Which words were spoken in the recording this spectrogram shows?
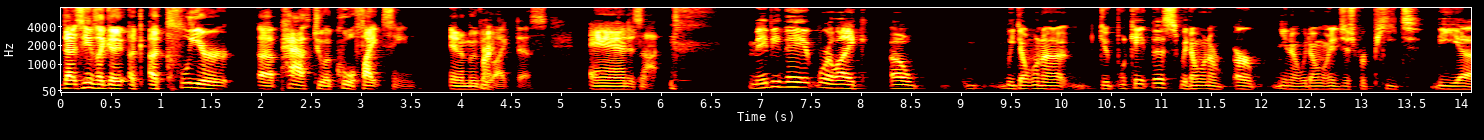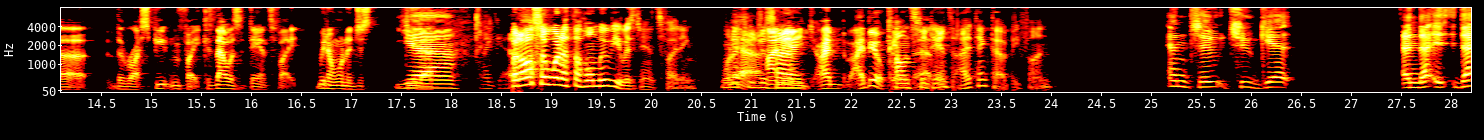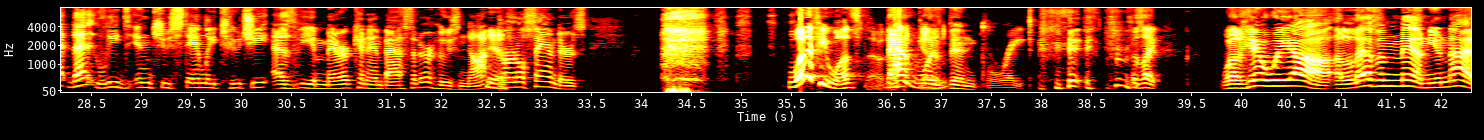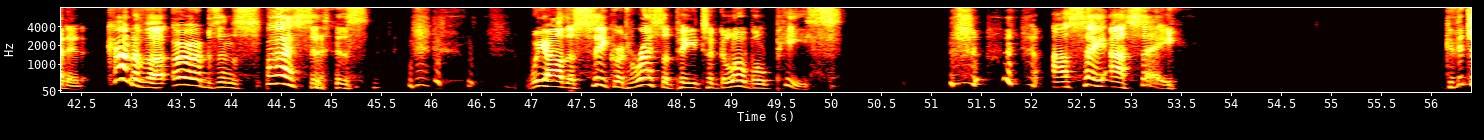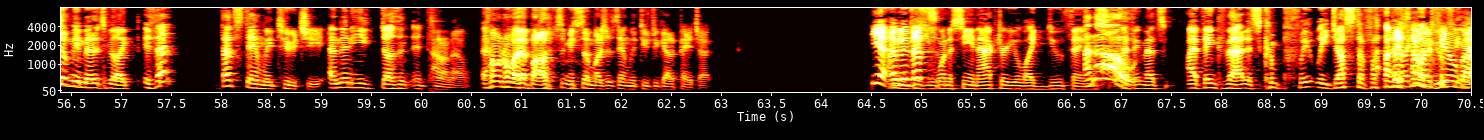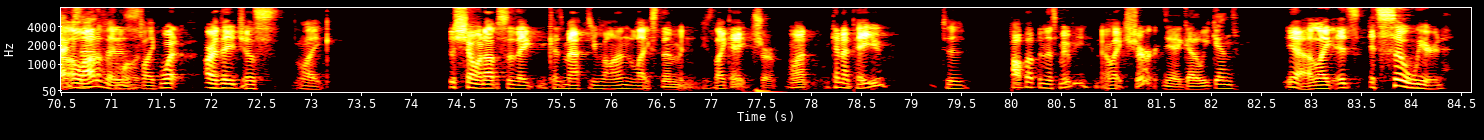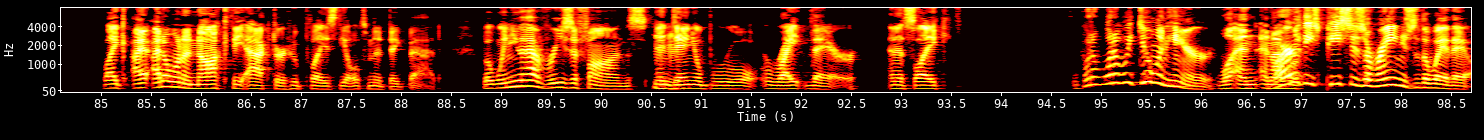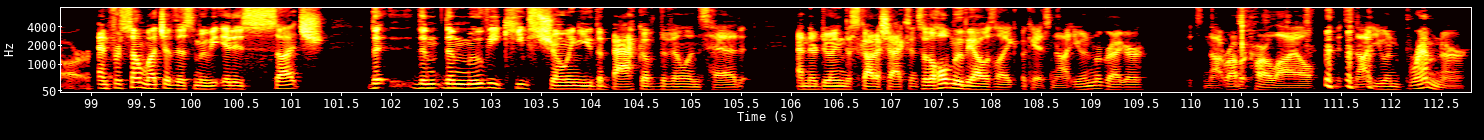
that seems like a, a, a clear uh, path to a cool fight scene in a movie Right. like this, and it's not. Maybe they were like, "Oh, we don't want to duplicate this. We don't want to, or you know, we don't want to just repeat the uh the Rasputin fight because that was a dance fight. We don't want to just yeah, I guess. But also, what if the whole movie was dance fighting? What Yeah, if you just I had mean, I, I, I'd be okay constant with that. dance? I think that would be fun. and to to get and that that that leads into Stanley Tucci as the American ambassador, who's not Yes. Colonel Sanders. What if he was though? That'd that would have been great. it was like, well, here we are, eleven men united, kind of a herbs and spices. we are the secret recipe to global peace. I say, I say. Because it took me a minute to be like, is that that's Stanley Tucci? And then he doesn't. I don't know. I don't know why that bothers me so much that Stanley Tucci got a paycheck. Yeah, I, mean that's you want to see an actor you like do things. I know! I think that's. I think that is completely justified. that's like how a I feel goofy about a lot of it. Come Is on. like, what are they just like just showing up so they because Matthew Vaughn likes them and he's like, hey, Sure. what can I pay you to pop up in this movie? And they're like, sure. Yeah, got a weekend. Yeah, like it's it's so weird. like I, I don't want to knock the actor who plays the ultimate big bad, but when you have Rafe Fiennes and Mhm. Daniel Bruhl right there, and it's like, what are- what are we doing here? Well, and and Why I are these pieces arranged the way they are? and for so much of this movie, it is such the the the movie keeps showing you the back of the villain's head, and they're doing the Scottish accent. So the whole movie, I was like, okay, it's not Ewan McGregor, it's not Robert Carlyle, it's not Ewan Bremner,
